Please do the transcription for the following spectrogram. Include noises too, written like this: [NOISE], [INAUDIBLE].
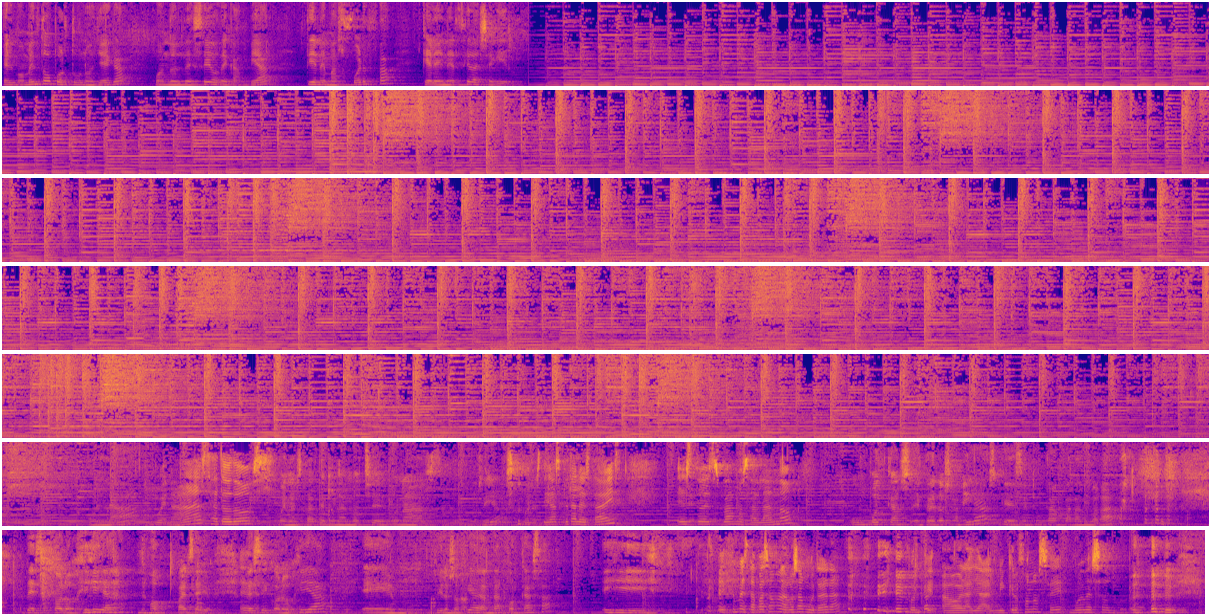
el momento oportuno llega cuando el deseo de cambiar tiene más fuerza que la inercia de seguir. Todos. Buenas tardes, buenas noches, buenas, buenos días. [LAUGHS] Buenos días, ¿qué tal estáis? Esto es Vamos Hablando. Un podcast entre dos amigas que se juntan para divagar. [LAUGHS] de psicología, [LAUGHS] no, va en serio. De eh. psicología, em, filosofía de andar por casa y es que me está pasando una cosa muy rara. [LAUGHS] Porque ahora ya el micrófono se mueve solo.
